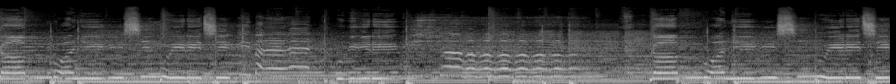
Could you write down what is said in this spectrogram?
甘愿一生为你痴迷，为你等。甘愿一生为你痴迷，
